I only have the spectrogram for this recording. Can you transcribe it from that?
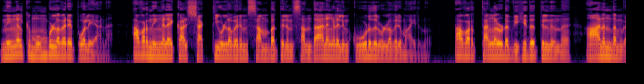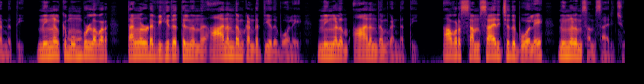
നിങ്ങൾക്ക് മുമ്പുള്ളവരെപ്പോലെയാണ് അവർ നിങ്ങളെക്കാൾ ശക്തിയുള്ളവരും സമ്പത്തിലും സന്താനങ്ങളിലും കൂടുതലുള്ളവരുമായിരുന്നു. അവർ തങ്ങളുടെ വിഹിതത്തിൽ നിന്ന് ആനന്ദം കണ്ടെത്തി. നിങ്ങൾക്ക് മുമ്പുള്ളവർ തങ്ങളുടെ വിഹിതത്തിൽ നിന്ന് ആനന്ദം കണ്ടെത്തിയതുപോലെ നിങ്ങളും ആനന്ദം കണ്ടെത്തി. അവർ സംസാരിച്ചതുപോലെ നിങ്ങളും സംസാരിച്ചു.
